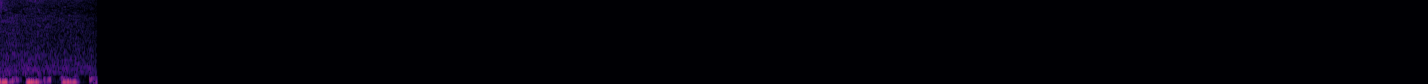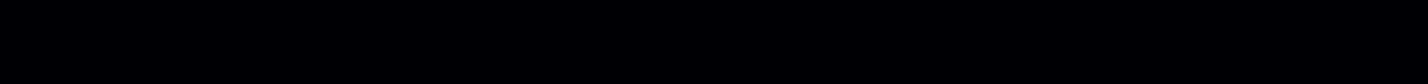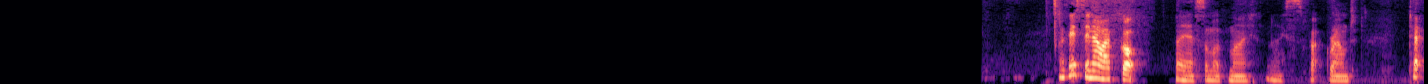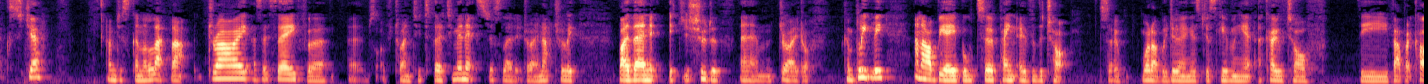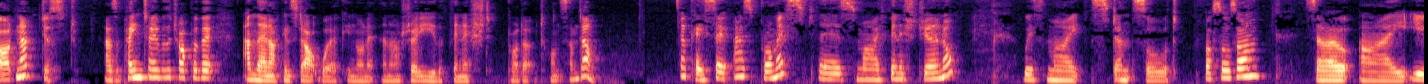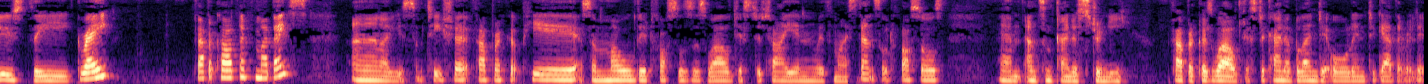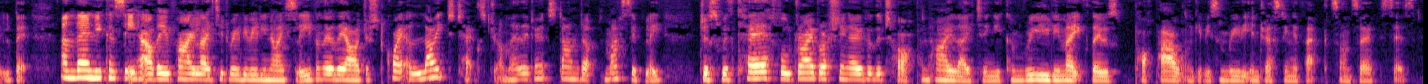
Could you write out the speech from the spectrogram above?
Okay, so now I've got there some of my nice background texture. I'm just going to let that dry, as I say, for um, sort of 20 to 30 minutes, just let it dry naturally. By then it, it should have um, dried off completely and I'll be able to paint over the top. So what I'll be doing is just giving it a coat of the fabric hardener, just as a paint over the top of it, and then I can start working on it and I'll show you the finished product once I'm done. Okay, so as promised, there's my finished journal with my stenciled fossils on. So I used the grey fabric hardener for my base and I used some t-shirt fabric up here, some moulded fossils as well just to tie in with my stenciled fossils um, and some kind of stringy fabric as well just to kind of blend it all in together a little bit. And then you can see how they've highlighted really, really nicely, even though they are just quite a light texture on there, they don't stand up massively. Just with careful dry brushing over the top and highlighting, you can really make those pop out and give you some really interesting effects on surfaces.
